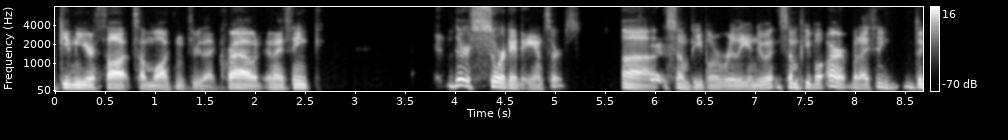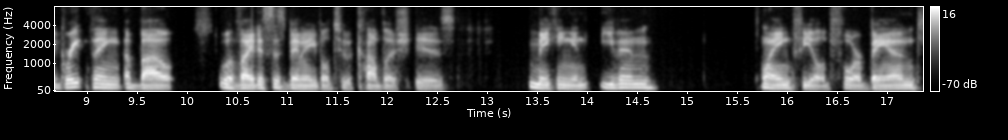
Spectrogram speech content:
"Give me your thoughts on walking through that crowd." And I think there's sorted answers. Uh, Some people are really into it, and some people aren't. But I think the great thing about what Vitus has been able to accomplish is making an even playing field for band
